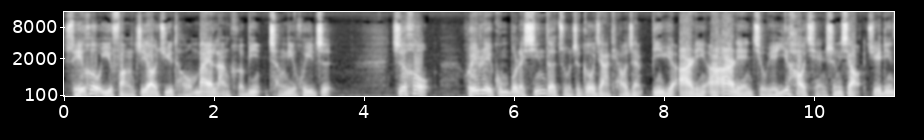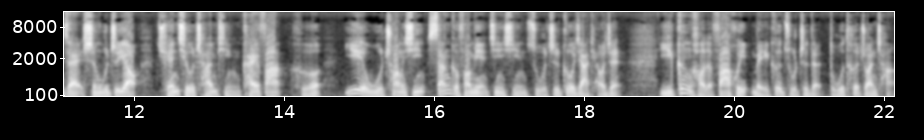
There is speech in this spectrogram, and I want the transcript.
随后与仿制药巨头麦兰合并，成立辉智。之后。辉瑞公布了新的组织构架调整，并于二零二二年九月一号前生效，决定在生物制药、全球产品开发和业务创新三个方面进行组织构架调整，以更好地发挥每个组织的独特专长。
